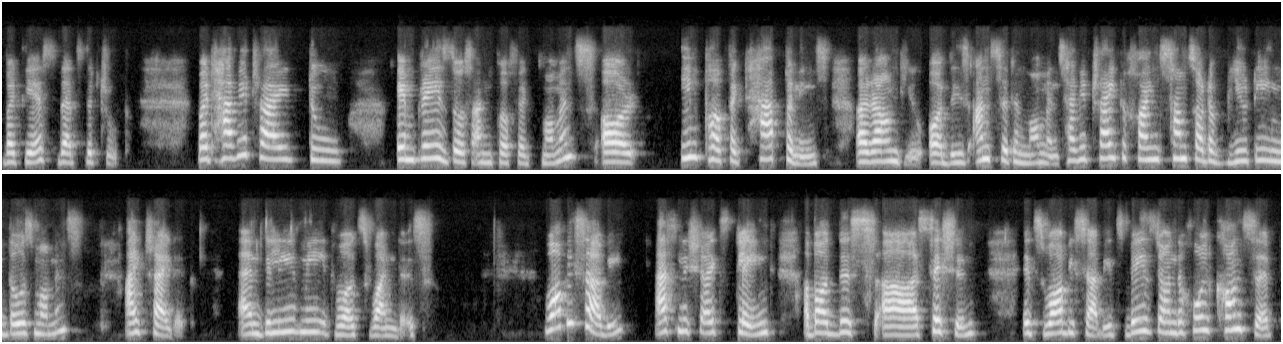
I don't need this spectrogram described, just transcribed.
But yes, that's the truth. But have you tried to embrace those imperfect moments or imperfect happenings around you or these uncertain moments? Have you tried to find some sort of beauty in those moments? I tried it. And believe me, it works wonders. Wabi Sabi as Nisha explained about this uh, session, it's wabi sabi. It's based on the whole concept.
